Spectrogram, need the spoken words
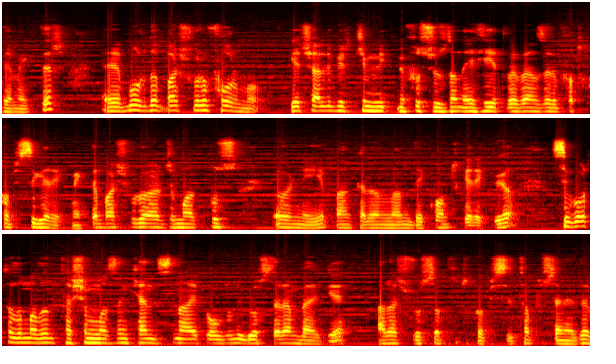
demektir. E, burada başvuru formu, geçerli bir kimlik, nüfus cüzdanı, ehliyet ve benzeri fotokopisi gerekmekte. Başvuru harcı makbuz örneği, bankadan alınan dekont gerekiyor. Sigortalı malın taşınmazın kendisine ait olduğunu gösteren belge, araç ruhsat fotokopisi, tapu senedi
